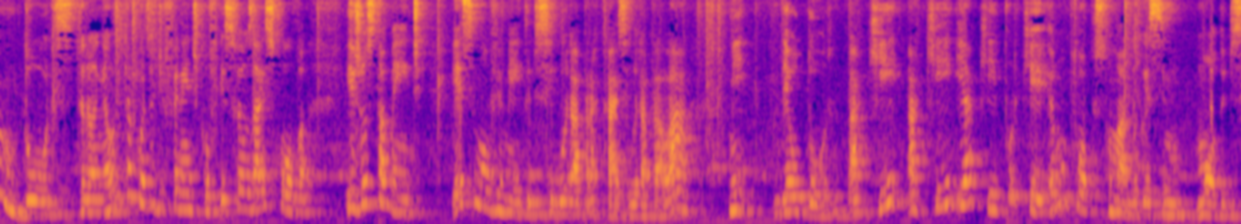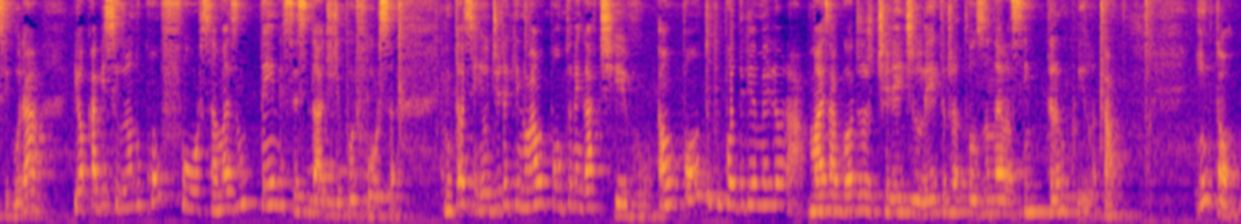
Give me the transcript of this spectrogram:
uma dor estranha. A única coisa diferente que eu fiz foi usar a escova. E justamente esse movimento de segurar para cá e segurar para lá me deu dor aqui, aqui e aqui. Por quê? Eu não tô acostumada com esse modo de segurar e eu acabei segurando com força, mas não tem necessidade de pôr força. Então, assim, eu diria que não é um ponto negativo, é um ponto que poderia melhorar. Mas agora eu já tirei de letra, já tô usando ela assim tranquila, tá? Então,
